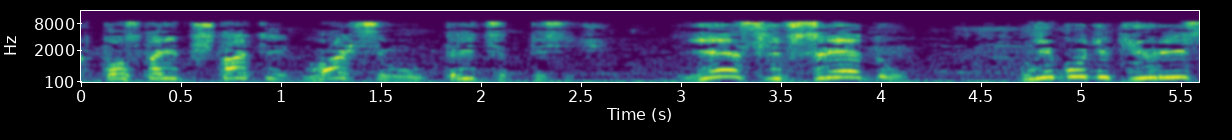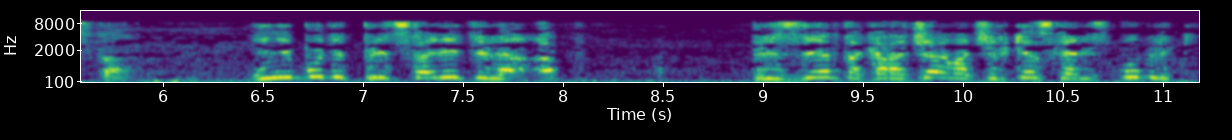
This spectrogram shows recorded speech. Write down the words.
Кто стоит в штате, максимум 30 тысяч. Если в среду не будет юриста и не будет представителя от президента Карачаева-Черкесской республики,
